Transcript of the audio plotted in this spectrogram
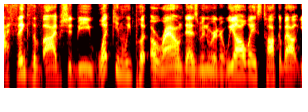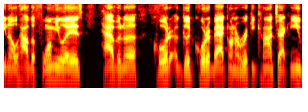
I think the vibe should be what can we put around Desmond Ridder? We always talk about, you know, how the formula is having a quarter a good quarterback on a rookie contract and you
